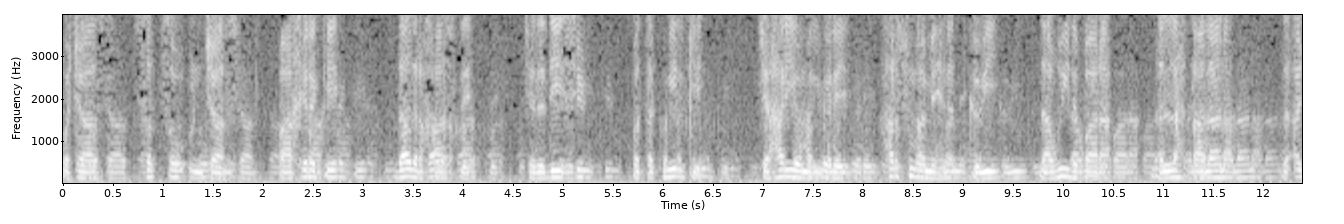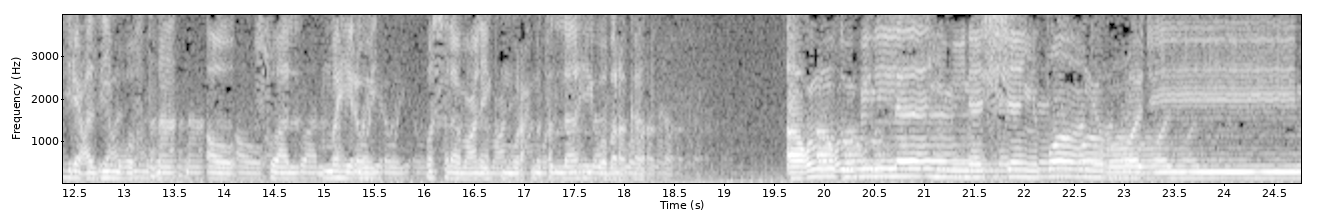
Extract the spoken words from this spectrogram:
پچاس ست سو انچاس په اخره کې دا درخواست دی چې د دې سیټ په تکمیل کې چې هر یو ملګری هر څومره محنت کوي د هغوی لپاره د الله تعالی نه د اجر عظیم غوښتنه او سوال مه هیروئ والسلام علیکم ورحمة الله وبرکاته. اعوذ بالله من الشیطان الرجیم.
